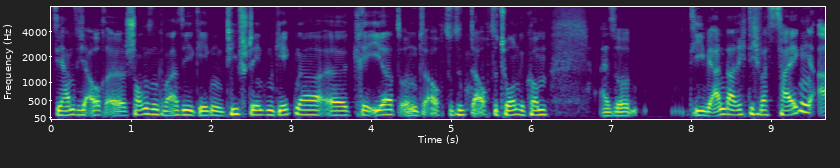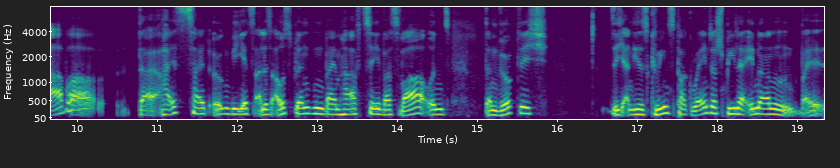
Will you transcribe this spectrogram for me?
Sie haben sich auch äh, Chancen quasi gegen tiefstehenden Gegner äh, kreiert und auch zu, sind auch zu Toren gekommen. Also die werden da richtig was zeigen, aber da heißt es halt irgendwie jetzt alles ausblenden beim HFC, was war und dann wirklich sich an dieses Queens Park Rangers Spiel erinnern, weil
